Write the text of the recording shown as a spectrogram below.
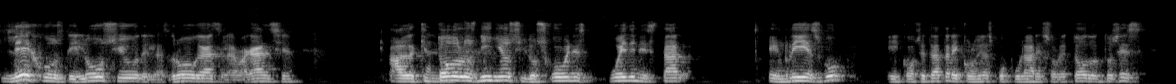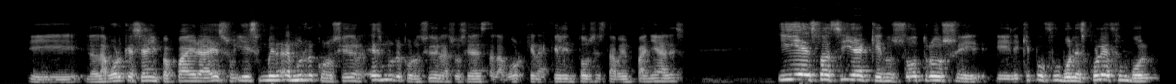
lejos del ocio, de las drogas, de la vagancia, al que todos los niños y los jóvenes pueden estar en riesgo y cuando se trata de colonias populares sobre todo. Entonces, la labor que hacía mi papá era eso, y es muy, muy, reconocido, es muy reconocido en la sociedad esta labor, que en aquel entonces estaba en pañales, y eso hacía que nosotros, eh, el equipo de fútbol, la escuela de fútbol,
